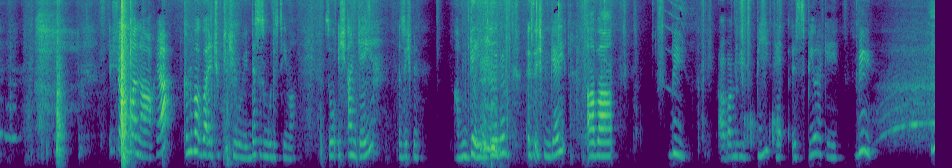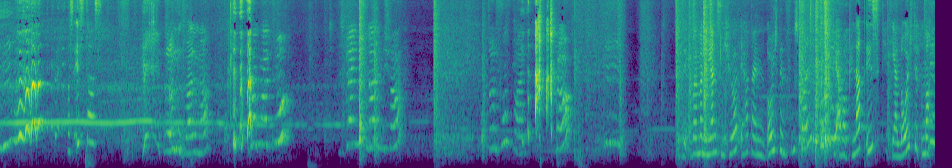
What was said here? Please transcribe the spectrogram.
Ich schau mal nach, ja? Können wir mal über LGBTQ reden? Das ist ein gutes Thema. So, ich ein Gay. Also ich bin. Am Gay. Also ich bin gay, aber. B. Aber B. Bi? Hä? Ist es bi oder gay? B. Was ist das? Und warte mal. Guck mal zu. Ich kann nicht Leute nicht schauen. So ein Fußball. Schau. Also, weil man den Janis nicht hört, er hat einen leuchtenden Fußball, der aber platt ist. Er leuchtet und macht.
